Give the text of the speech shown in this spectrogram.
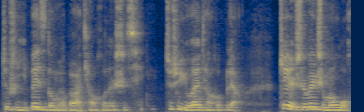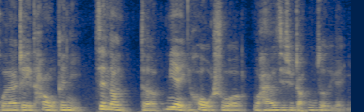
就是一辈子都没有办法调和的事情，就是永远调和不了。这也是为什么我回来这一趟，我跟你见到你。的面以后，我说我还要继续找工作的原因，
